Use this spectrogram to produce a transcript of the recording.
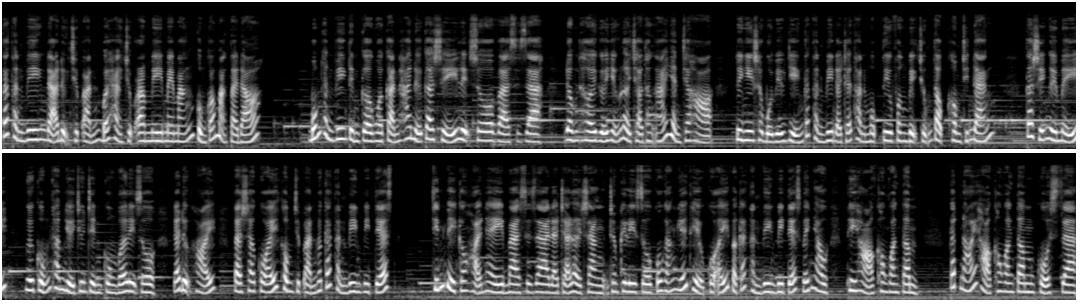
Các thành viên đã được chụp ảnh bởi hàng chục ARMY may mắn cùng có mặt tại đó. Bốn thành viên tình cờ ngoài cạnh hai nữ ca sĩ Lizzo và SZA, đồng thời gửi những lời chào thân ái dành cho họ. Tuy nhiên, sau buổi biểu diễn, các thành viên đã trở thành mục tiêu phân biệt chủng tộc không chính đáng. Ca sĩ người Mỹ, người cũng tham dự chương trình cùng với Lizzo, đã được hỏi tại sao cô ấy không chụp ảnh với các thành viên BTS. Chính vì câu hỏi này mà SZA đã trả lời rằng trong khi Lizzo cố gắng giới thiệu cô ấy và các thành viên BTS với nhau thì họ không quan tâm. Cách nói họ không quan tâm của SZA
